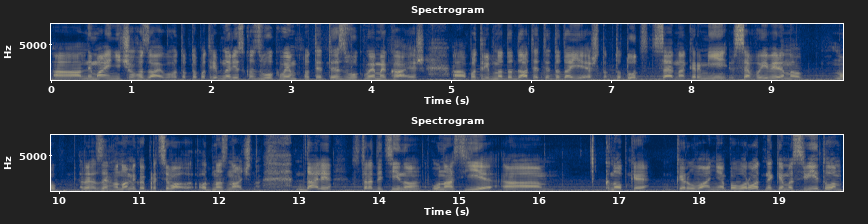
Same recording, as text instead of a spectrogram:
а, немає нічого зайвого. Тобто потрібно різко звук вимкнути, ти звук вимикаєш. А, потрібно додати, ти додаєш. Тобто тут все на кермі, все вивірено. Ну, з ергономікою працювали однозначно. Далі традиційно у нас є а, кнопки керування поворотниками, світлом.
